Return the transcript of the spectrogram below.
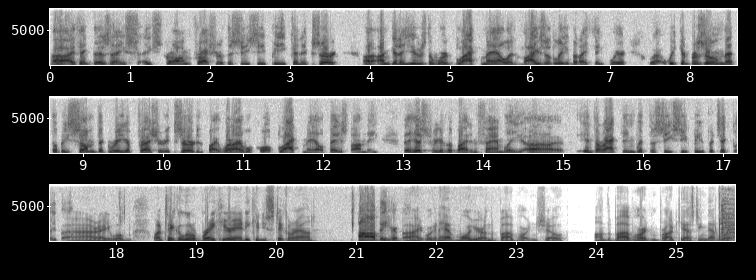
uh, I think there's a, a strong pressure the CCP can exert. Uh, I'm going to use the word blackmail advisedly, but I think we're we can presume that there'll be some degree of pressure exerted by what I will call blackmail, based on the the history of the Biden family uh, interacting with the CCP, particularly. Bob. All right. Well, I want to take a little break here, Andy. Can you stick around? I'll be here, Bob. All right, we're going to have more here on the Bob Harden Show on the Bob Harden Broadcasting Network.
